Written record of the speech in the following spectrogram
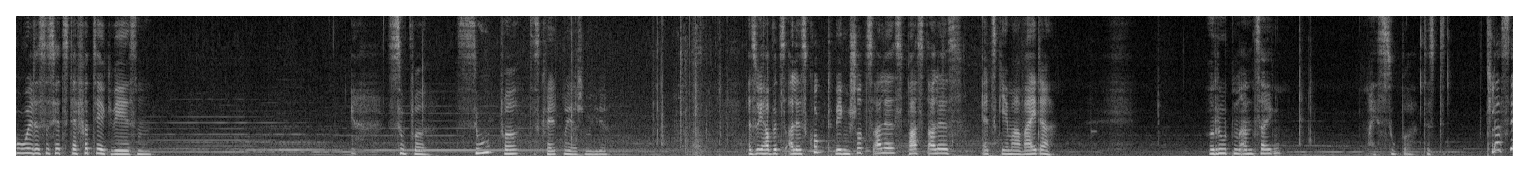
cool. Das ist jetzt der vierte gewesen. Super. Super. Das gefällt mir ja schon wieder. Also ich habe jetzt alles guckt, wegen Schutz alles, passt alles. Jetzt gehen wir weiter. Routen anzeigen. Mei, super. Das ist klasse.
